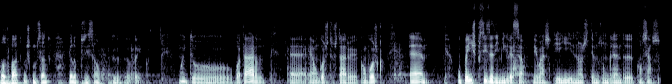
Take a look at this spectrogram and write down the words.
ao debate, mas começando pela posição de Eurico. Muito boa tarde, eh, é um gosto estar convosco. O país precisa de imigração. Eu acho que aí nós temos um grande consenso.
